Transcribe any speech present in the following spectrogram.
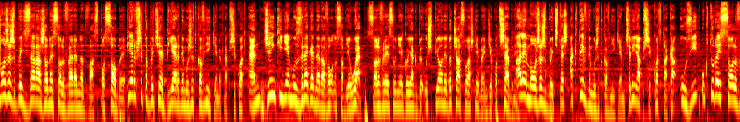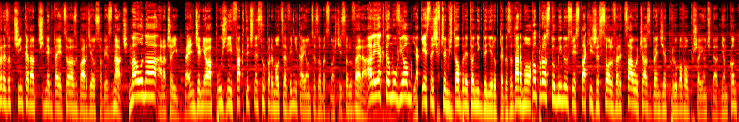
Możesz być zarażony solwerem na dwa sposoby. Pierwszy to bycie biernym użytkownikiem, jak na przykład N. Dzięki niemu zregenerował on sobie web. Solver jest u niego jakby uśpiony do czasu, aż nie będzie potrzebny. Ale możesz być też aktywnym użytkownikiem, czyli na przykład taka Uzi, u której Solver z odcinka na odcinek daje coraz bardziej o sobie znać. Ma ona, a raczej będzie miała później faktyczne supermoce wynikające z obecności Solvera. Ale jak to mówią, jak jesteś w czymś dobry, to nigdy nie rób tego za darmo. Po prostu minus jest taki, że Solver cały czas będzie próbował przejąć nad nią kontrolę.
